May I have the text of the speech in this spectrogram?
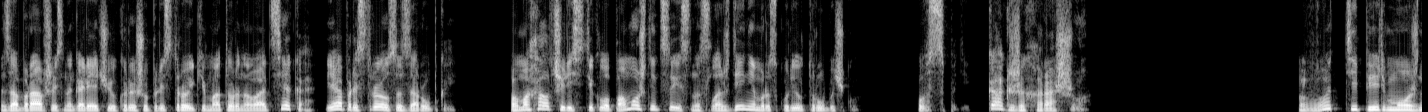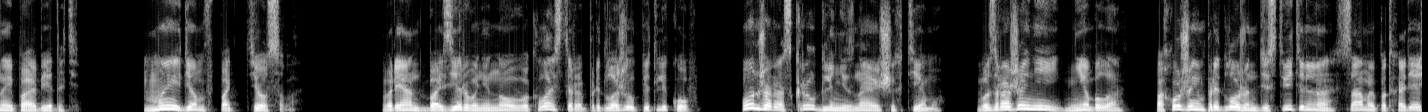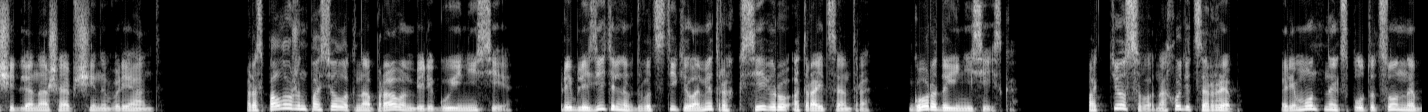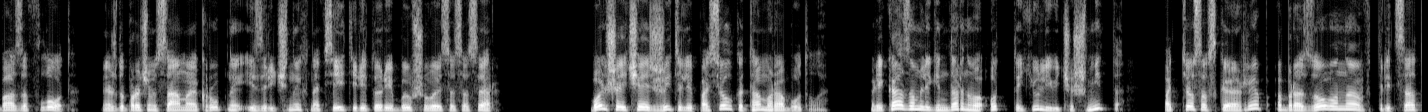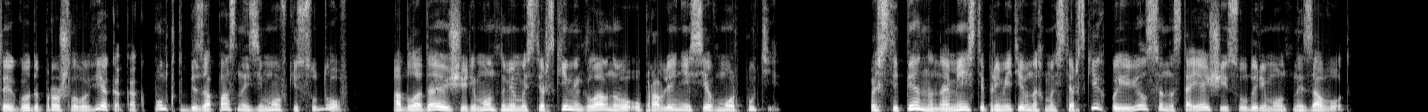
Забравшись на горячую крышу пристройки моторного отсека, я пристроился за рубкой. Помахал через стекло помощницы и с наслаждением раскурил трубочку. Господи, как же хорошо! Вот теперь можно и пообедать. Мы идем в Подтесово. Вариант базирования нового кластера предложил Петляков. Он же раскрыл для незнающих тему. Возражений не было. Похоже, им предложен действительно самый подходящий для нашей общины вариант. Расположен поселок на правом берегу Енисея, приблизительно в 20 километрах к северу от райцентра, города Енисейска. Подтесово находится РЭП, ремонтно-эксплуатационная база флота, между прочим, самая крупная из речных на всей территории бывшего СССР. Большая часть жителей поселка там и работала. Приказом легендарного Отто Юльевича Шмидта Подтесовская РЭП образована в 30-е годы прошлого века как пункт безопасной зимовки судов – обладающий ремонтными мастерскими Главного управления Севморпути. Постепенно на месте примитивных мастерских появился настоящий судоремонтный завод.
